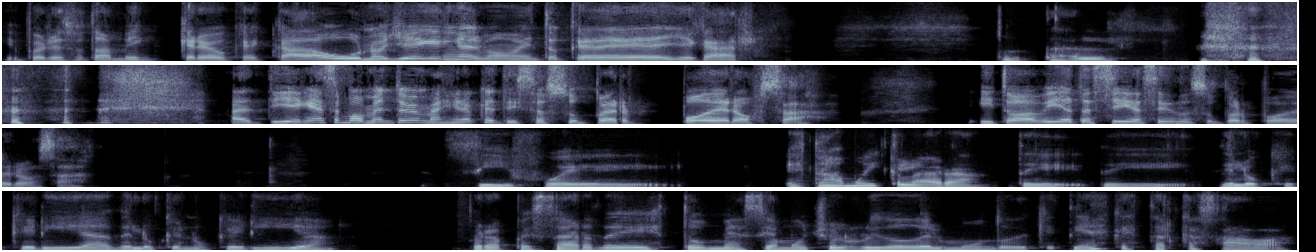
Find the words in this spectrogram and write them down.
Y por eso también creo que cada uno llegue en el momento que debe de llegar. Total. a ti en ese momento me imagino que te hizo súper poderosa y todavía te sigue siendo súper poderosa. Sí, fue, estaba muy clara de, de, de, lo que quería, de lo que no quería, pero a pesar de esto me hacía mucho el ruido del mundo, de que tienes que estar casada,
